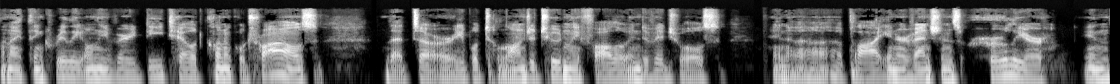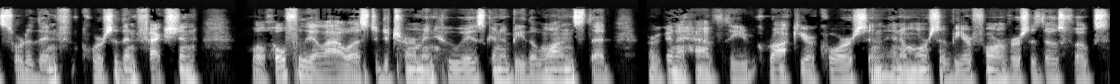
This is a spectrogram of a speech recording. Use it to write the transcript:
And I think really only very detailed clinical trials that are able to longitudinally follow individuals and uh, apply interventions earlier in sort of the inf- course of the infection will hopefully allow us to determine who is going to be the ones that are going to have the rockier course and, and a more severe form versus those folks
